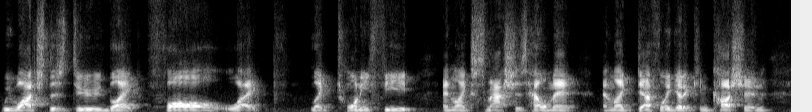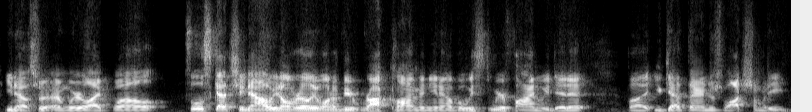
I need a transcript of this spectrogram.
we watch this dude like fall like like 20 feet and like smash his helmet and like definitely get a concussion, you know. So and we are like, well, it's a little sketchy now. We don't really want to be rock climbing, you know, but we we were fine. We did it. But you get there and just watch somebody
